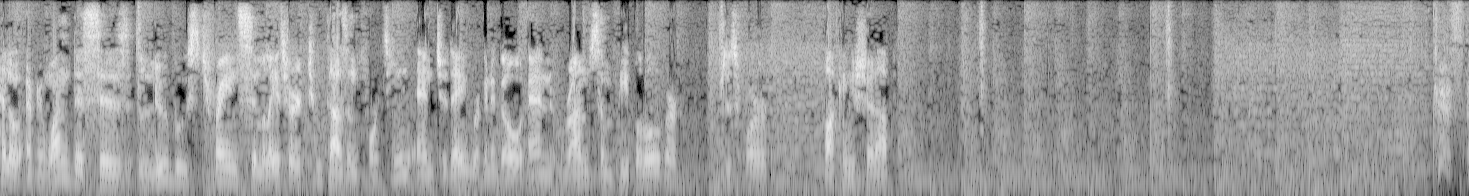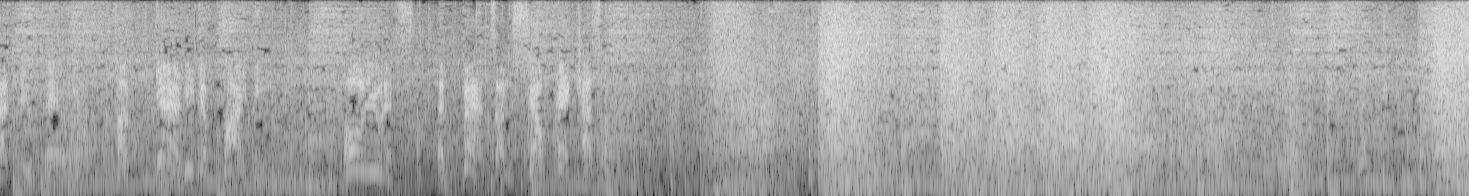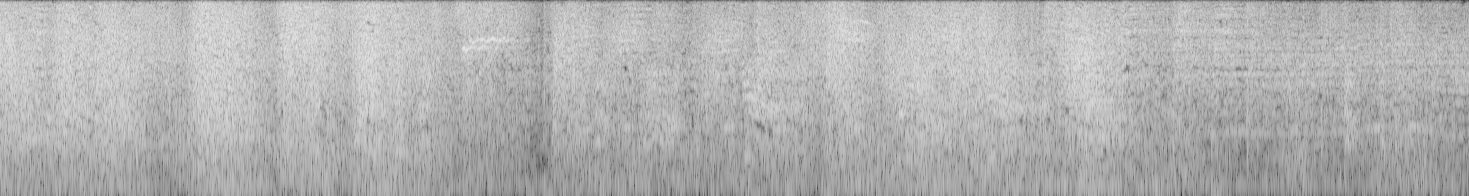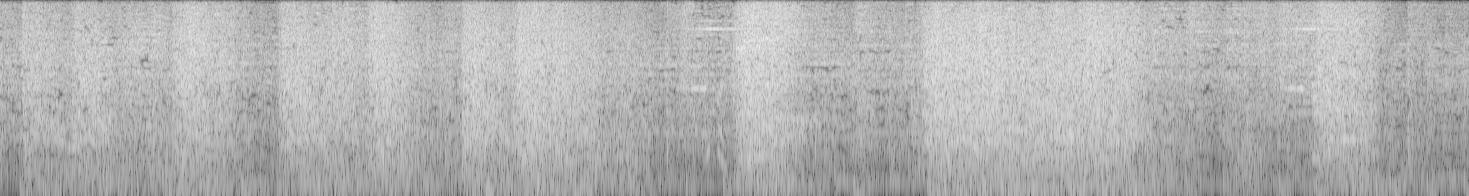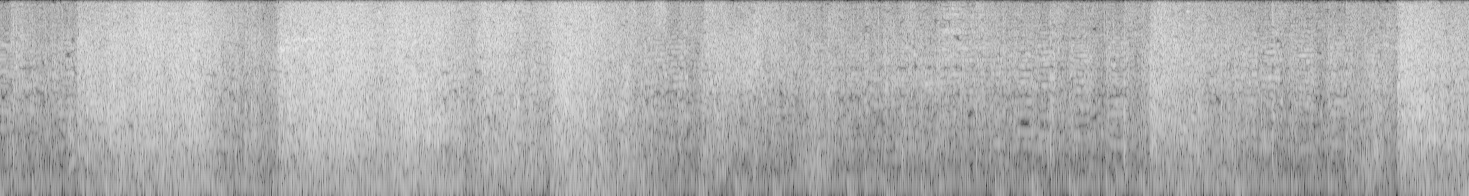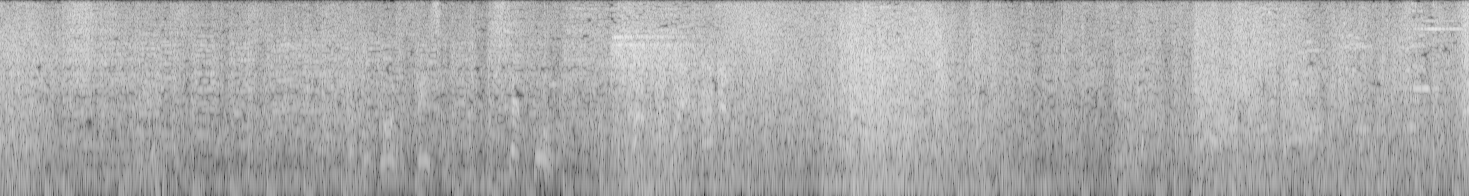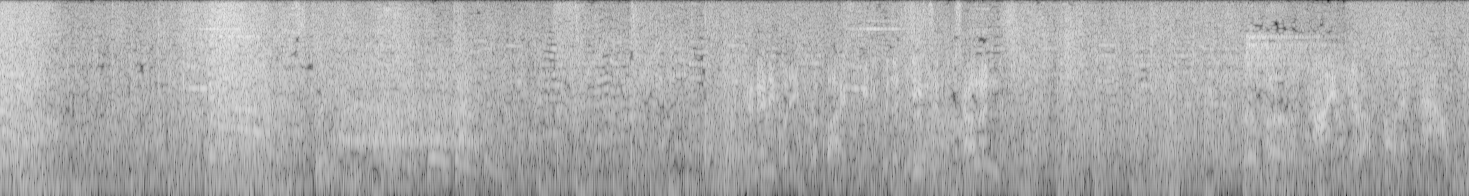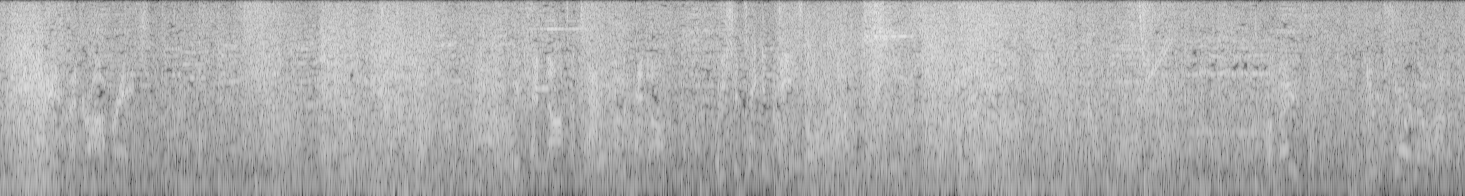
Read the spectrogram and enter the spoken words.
Hello everyone, this is Lu Bu's Train Simulator 2014 and today we're gonna go and run some people over just for fucking shit up. Curse that Liu Bei! How dare he defy me! All units, advance on Xiaopei Castle! Me. Step forward. Away, vermin!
